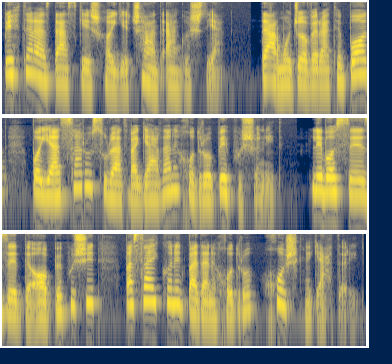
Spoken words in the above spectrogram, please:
بهتر از دستکش های چند انگشتی در مجاورت باد باید سر و صورت و گردن خود را بپوشونید. لباس ضد آب بپوشید و سعی کنید بدن خود را خشک نگه دارید.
